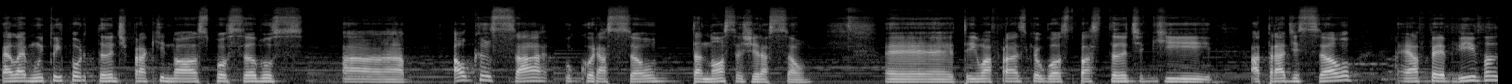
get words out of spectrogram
ela é muito importante para que nós possamos ah, alcançar o coração da nossa geração. É, tem uma frase que eu gosto bastante que a tradição é a fé viva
